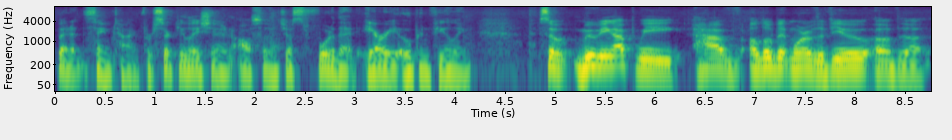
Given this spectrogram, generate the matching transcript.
but at the same time for circulation and also just for that airy open feeling. So moving up, we have a little bit more of the view of the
